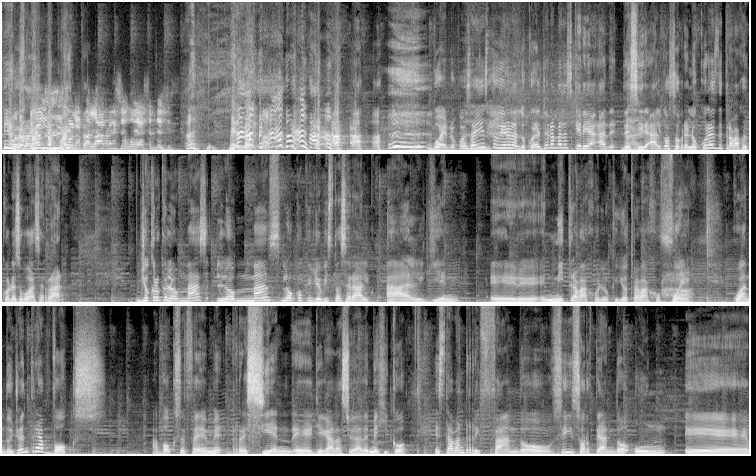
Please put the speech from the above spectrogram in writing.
Pues ahí Ya te le dijo la cuenta. palabra a ese güey hace meses. Bueno, pues ahí estuvieron las locuras. Yo nada más les quería decir algo sobre locuras de trabajo y con eso voy a cerrar. Yo creo que lo más, lo más loco que yo he visto hacer a, al- a alguien eh, en mi trabajo, en lo que yo trabajo, fue Ajá. cuando yo entré a Vox, a Vox FM, recién eh, llegada a Ciudad de México, estaban rifando, sí, sorteando un eh,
